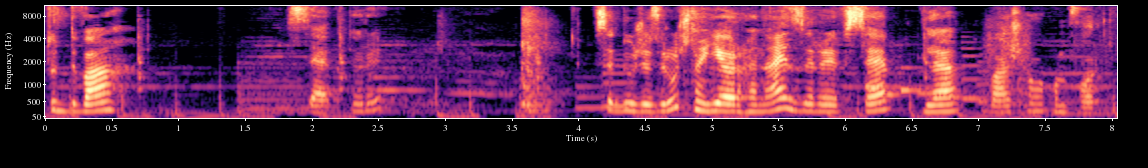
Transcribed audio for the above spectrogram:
Тут два сектори. Все дуже зручно, є органайзери, все для вашого комфорту.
